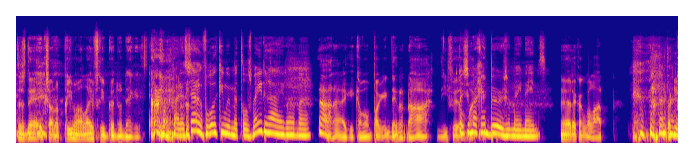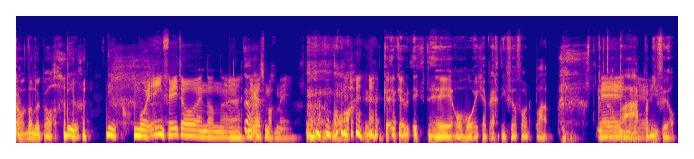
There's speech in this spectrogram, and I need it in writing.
Dus nee, ik zou dat prima een livestream kunnen doen, denk ik. Ik wou net zeggen, moet je met ons meedraaien. Dan, eh, Ja, nou, ik, ik kan wel pakken. Ik denk dat, nou, niet veel. als je maar geen beurzen meeneemt. Nee, dat kan ik wel laten. dat, kan, dat lukt wel. Deal. Deal. Mooi, één veto en dan eh, de rest mag mee. Oh, ik, ik heb, ik, nee, ho, ho, ik heb echt niet veel fotoplaten. ik heb er een paar, nee. maar niet veel.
